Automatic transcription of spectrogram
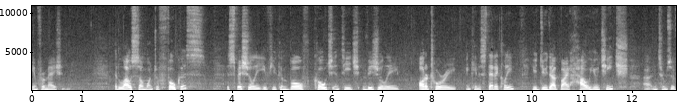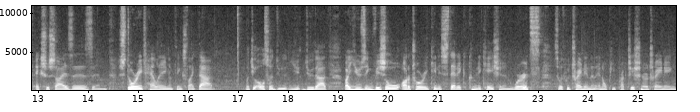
information. It allows someone to focus, especially if you can both coach and teach visually, auditory, and kinesthetically. You do that by how you teach uh, in terms of exercises and storytelling and things like that. But you also do, you do that by using visual, auditory, kinesthetic communication and words. So if we train in an NLP practitioner training,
